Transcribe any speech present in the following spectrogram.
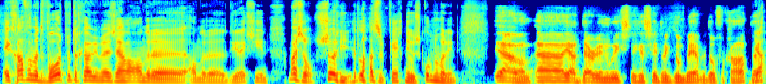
Ik gaf hem het woord, maar toen kwam je met een hele andere, andere directie in. Marcel, sorry, het laatste vechtnieuws. Kom er maar in. Ja, man. Eh, ja, Darian Weeks tegen Cedric Doumbé hebben we het over gehad. Hè? Ja,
